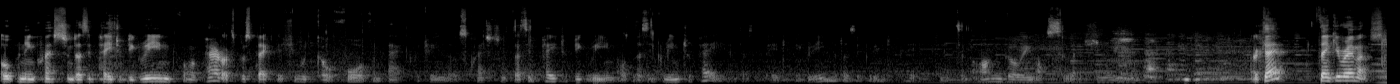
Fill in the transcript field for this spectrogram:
opening question, does it pay to be green? From a paradox perspective, you would go forth and back between those questions. Does it pay to be green or does it green to pay? And Does it pay to be green or does it green to pay? And It's an ongoing oscillation. Okay, thank you very much.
